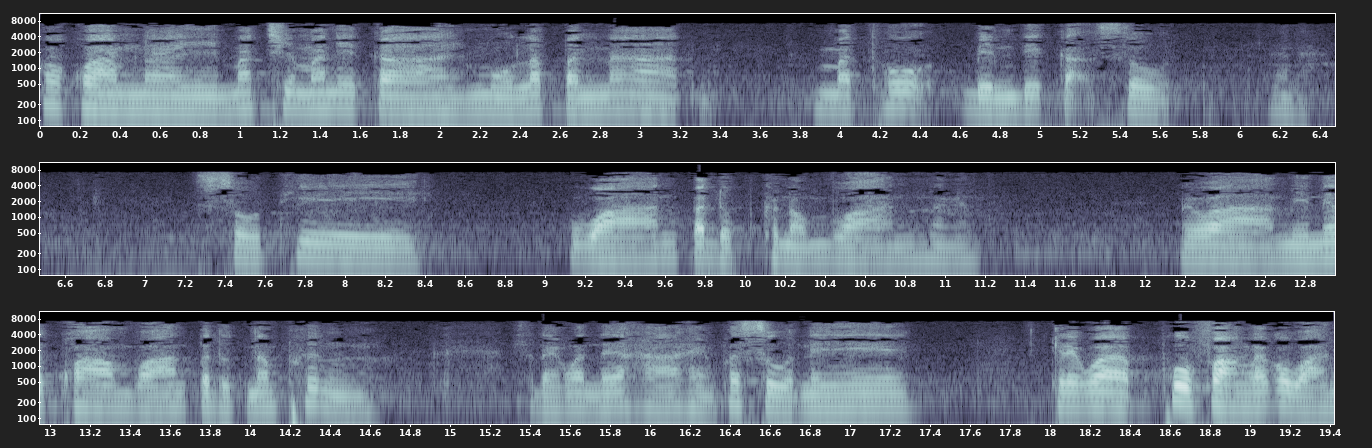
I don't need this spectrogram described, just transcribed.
ข้อความในมัชฌิมนิกาย มูลปัญนาตมัทุบินดิกะสูตร สูตรที่หวานประดุดขนมหวานนั่นหรือว่ามีเนื้อความหวานประดุดน้ำผึ้งแสดงว่าเนื้อหาแห่งพระสูตรนี้เรียกว่าผู้ฟังแล้วก็หวาน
